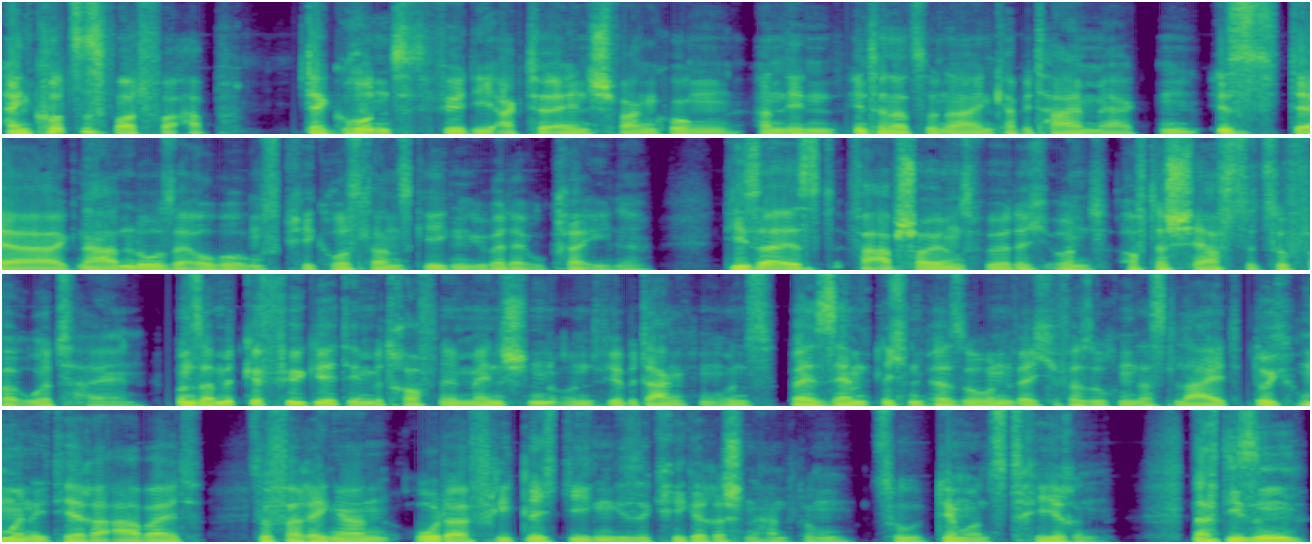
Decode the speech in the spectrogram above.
Ein kurzes Wort vorab. Der Grund für die aktuellen Schwankungen an den internationalen Kapitalmärkten ist der gnadenlose Eroberungskrieg Russlands gegenüber der Ukraine. Dieser ist verabscheuungswürdig und auf das Schärfste zu verurteilen. Unser Mitgefühl gilt den betroffenen Menschen und wir bedanken uns bei sämtlichen Personen, welche versuchen, das Leid durch humanitäre Arbeit zu verringern oder friedlich gegen diese kriegerischen Handlungen zu demonstrieren. Nach diesem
